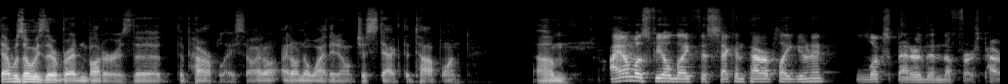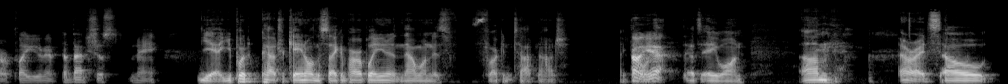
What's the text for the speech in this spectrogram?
that was always their bread and butter is the the power play. So I don't I don't know why they don't just stack the top one. Um, I almost feel like the second power play unit looks better than the first power play unit, but that's just me. yeah, you put Patrick Kane on the second power play unit, and that one is fucking top notch. Like, Oh, yeah. that's a one. Um, all right, so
